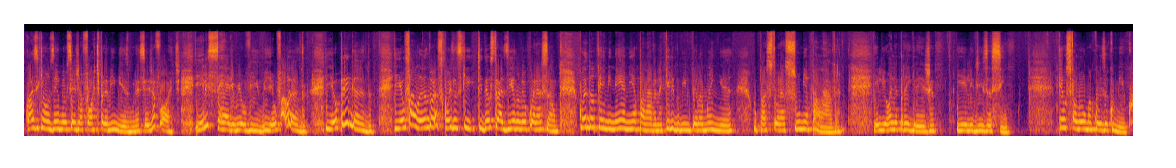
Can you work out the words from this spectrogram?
Quase que eu usei o meu seja forte para mim mesmo, né? Seja forte. E ele sério me ouvindo, e eu falando, e eu pregando, e eu falando as coisas que, que Deus trazia no meu coração. Quando eu terminei a minha palavra naquele domingo pela manhã, o pastor assume a palavra. Ele olha para a igreja e ele diz assim: Deus falou uma coisa comigo,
